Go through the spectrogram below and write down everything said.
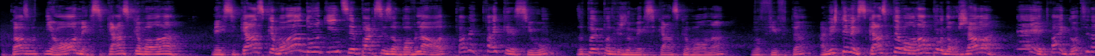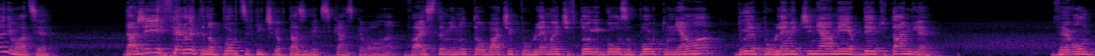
Показват ни, о, мексиканска вълна. Мексиканска вълна, домакините все пак се забавляват. Това, бе, това е красиво. За първи път виждам мексиканска вълна в фифта. А вижте, мексиканската вълна продължава. Е, това е готина анимация. Даже и феновете на Порт се включиха в тази мексиканска вълна. 20-та минута обаче проблема е, че втори гол за Порто няма. Другия проблем е, че нямаме и апдейт от Англия. Верон,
